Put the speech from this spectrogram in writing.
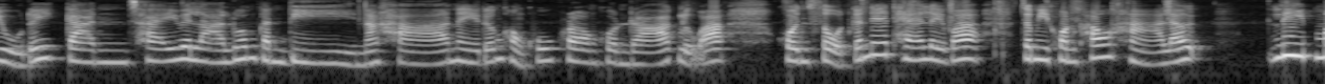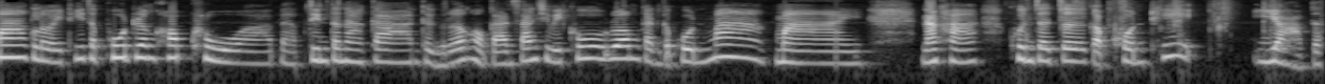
อยู่ด้วยกันใช้เวลาร่วมกันดีนะคะ ในเรื่องของคู่ครองคนรักหรือว่าคนโสดก็แน่แท้เลยว่า จะมีคนเข้าหาแล้ว รีบมากเลยที่จะพูดเรื่องครอบครัว แบบจินตนาการถึงเรื่องของการสร้างชีวิตคู่ร่วมกันกับคุณมากมายนะคะ คุณจะเจอกับคนที่อยากจะ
